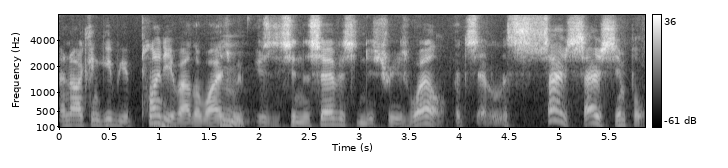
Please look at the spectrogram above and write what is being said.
and I can give you plenty of other ways mm. we've used this in the service industry as well. It's, it's so so simple.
